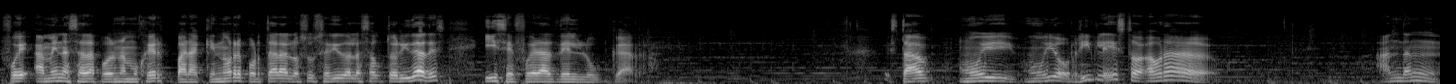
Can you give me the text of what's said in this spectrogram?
fue amenazada por una mujer para que no reportara lo sucedido a las autoridades y se fuera del lugar. Está muy, muy horrible esto. Ahora andan,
